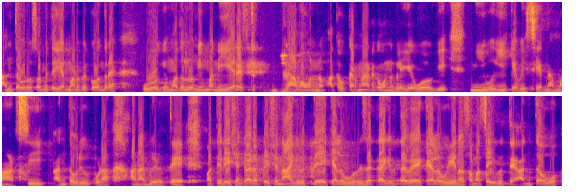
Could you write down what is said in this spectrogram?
ಅಂತವರು ಸಮೇತ ಏನ್ ಮಾಡ್ಬೇಕು ಅಂದ್ರೆ, ಹೋಗಿ ಮೊದಲು ನಿಮ್ಮ ನಿಯರೆಸ್ಟ್ ಗ್ರಾಮವನ್ನು ಅಥವಾ ಕರ್ನಾಟಕವನ್ನುಗಳಿಗೆ ಹೋಗಿ ನೀವು ಇ ಕೆ ವಿ ಸಿಯನ್ನ ಮಾಡಿಸಿ ಅಂತವರಿಗೂ ಕೂಡ ಹಣ ಬೀಳುತ್ತೆ. ಮತ್ತೆ ರೇಷನ್ ಕಾರ್ಡ್ ಅಪ್ಡೇಷನ್ ಆಗಿರುತ್ತೆ, ಕೆಲವು ರಿಜೆಕ್ಟ್ ಆಗಿರ್ತವೆ, ಕೆಲವು ಏನೋ ಸಮಸ್ಯೆ ಇರುತ್ತೆ ಅಂತವು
